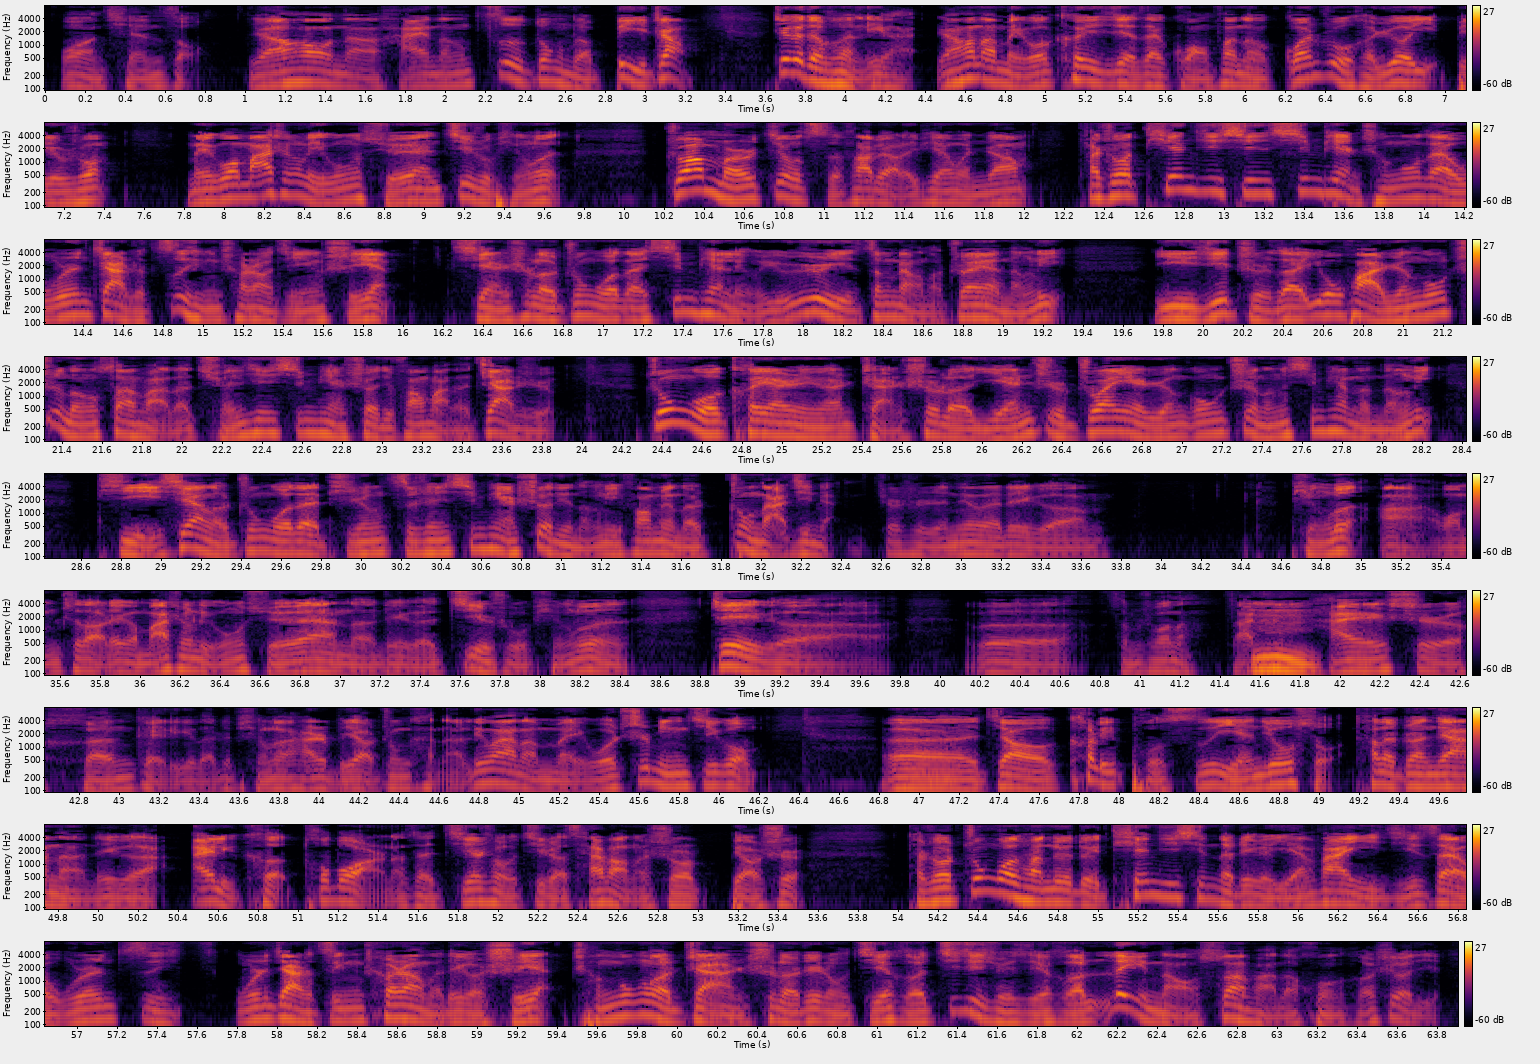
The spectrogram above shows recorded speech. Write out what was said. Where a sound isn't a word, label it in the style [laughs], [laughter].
往前走，然后呢还能自动的避障，这个就很厉害。然后呢，美国科技界在广泛的关注和热议，比如说。美国麻省理工学院技术评论专门就此发表了一篇文章。他说，天机芯芯片成功在无人驾驶自行车上进行实验，显示了中国在芯片领域日益增长的专业能力，以及旨在优化人工智能算法的全新芯片设计方法的价值。中国科研人员展示了研制专业人工智能芯片的能力，体现了中国在提升自身芯片设计能力方面的重大进展。这是人家的这个。评论啊，我们知道这个麻省理工学院的这个技术评论，这个呃怎么说呢？杂志还是很给力的，这评论还是比较中肯的。另外呢，美国知名机构，呃叫克里普斯研究所，他的专家呢这个埃里克托波尔呢在接受记者采访的时候表示，他说中国团队对天基芯的这个研发以及在无人自无人驾驶自行车上的这个实验，成功了展示了这种结合机器学习和类脑算法的混合设计。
